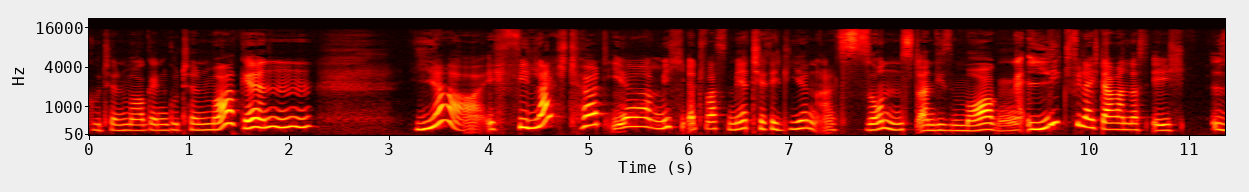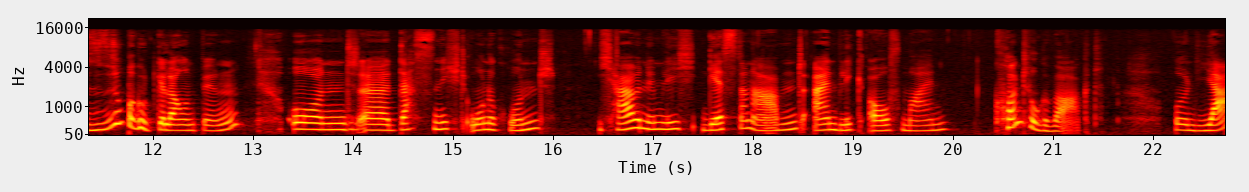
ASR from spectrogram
Guten Morgen, guten Morgen. Ja, ich, vielleicht hört ihr mich etwas mehr tirillieren als sonst an diesem Morgen. Liegt vielleicht daran, dass ich super gut gelaunt bin und äh, das nicht ohne Grund. Ich habe nämlich gestern Abend einen Blick auf mein Konto gewagt. Und ja,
